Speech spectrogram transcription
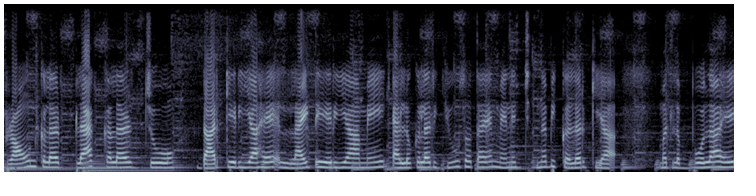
ब्राउन कलर ब्लैक कलर जो डार्क एरिया है लाइट एरिया में येलो कलर यूज़ होता है। मैंने जितना भी कलर किया मतलब बोला है,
